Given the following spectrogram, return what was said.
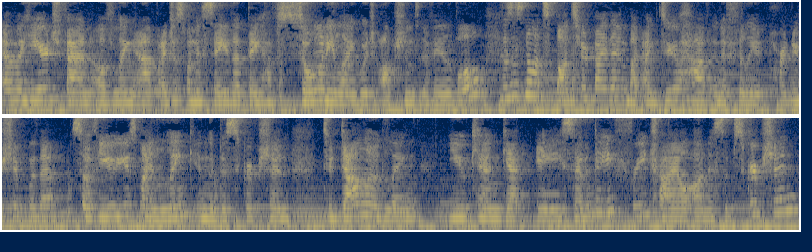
am a huge fan of Ling app. I just want to say that they have so many language options available. This is not sponsored by them, but I do have an affiliate partnership with them. So if you use my link in the description to download Ling, you can get a seven day free trial on a subscription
